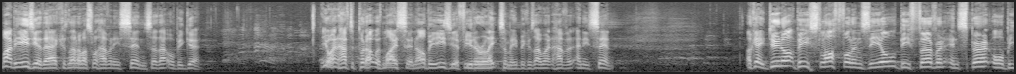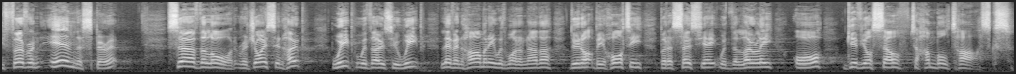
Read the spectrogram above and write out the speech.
Might be easier there because none of us will have any sin, so that will be good. You won't have to put up with my sin. I'll be easier for you to relate to me because I won't have any sin. Okay, do not be slothful in zeal, be fervent in spirit, or be fervent in the spirit. Serve the Lord. Rejoice in hope. Weep with those who weep. Live in harmony with one another. Do not be haughty, but associate with the lowly, or give yourself to humble tasks.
